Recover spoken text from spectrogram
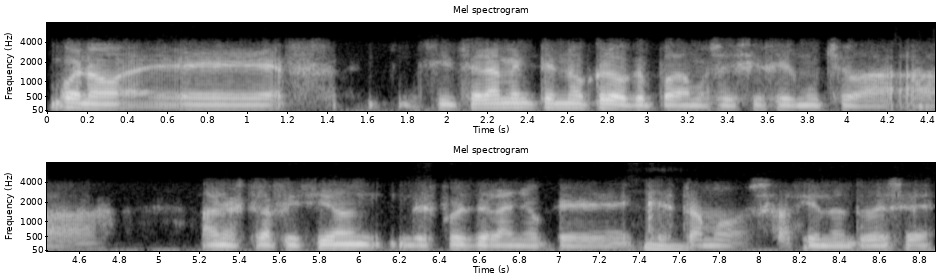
Bueno, eh, sinceramente no creo que podamos exigir mucho a, a, nuestra afición después del año que, que mm. estamos haciendo. Entonces, eh,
